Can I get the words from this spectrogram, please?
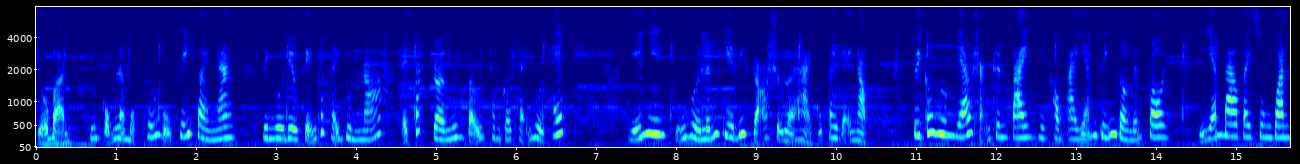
chữa bệnh, nhưng cũng là một thứ vũ khí toàn năng vì người điều khiển có thể dùng nó để tách rời nguyên tử trong cơ thể người khác. Dĩ nhiên, những người lính kia biết rõ sự lợi hại của cây gậy ngọc. Tuy có gươm giáo sẵn trên tay, nhưng không ai dám tiến gần đến tôi, chỉ dám bao vây xung quanh.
